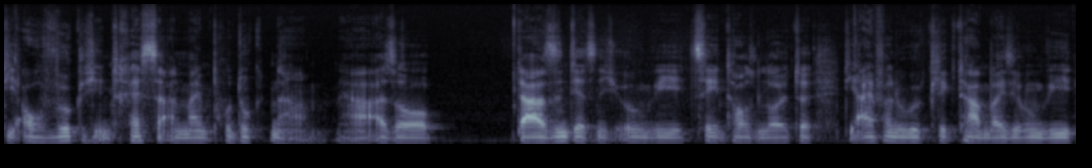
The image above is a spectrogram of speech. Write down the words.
die auch wirklich Interesse an meinen Produkten haben. Ja, also da sind jetzt nicht irgendwie 10.000 Leute, die einfach nur geklickt haben, weil sie irgendwie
